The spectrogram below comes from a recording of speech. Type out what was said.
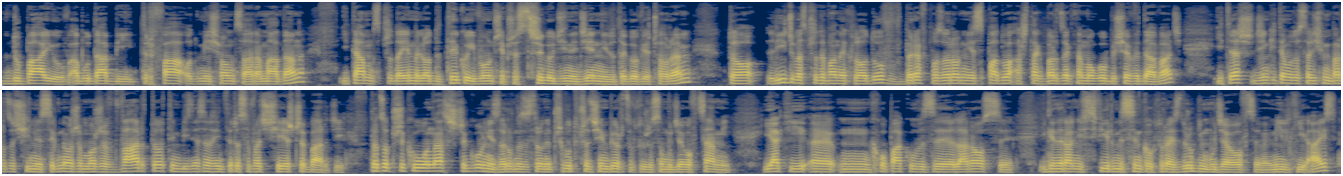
mm, Dubaju, w Abu Dhabi trwa od miesiąca Ramadan i tam sprzedajemy lody tylko i wyłącznie przez 3 godziny dziennie do tego wieczorem, to liczba sprzedawanych lodów wbrew pozorom nie spadła aż tak bardzo, jak nam mogłoby się wydawać. I też dzięki temu dostaliśmy bardzo silny sygnał, że może warto tym biznesem zainteresować się jeszcze bardziej. To, co przykuło nas szczególnie, zarówno ze strony przygód przedsiębiorców, którzy są udziałowcami, jak i e, m, mm, chłopaków z Larosy i generalnie z firmy Synko, która jest drugim udziałowcem Milky Ice,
